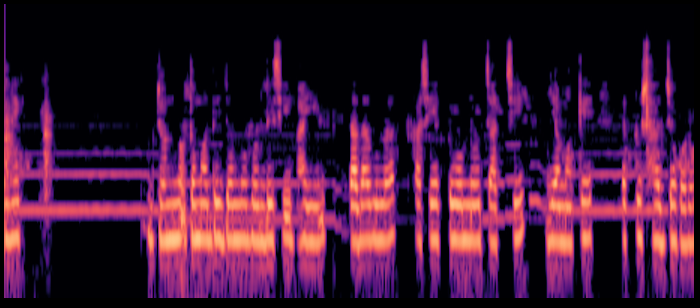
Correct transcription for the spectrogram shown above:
অনেক জন্য তোমাদের জন্য বলতেছি, ভাই, দাদাগুলার কাছে একটু অনুরোধ চাচ্ছি যে আমাকে একটু সাহায্য করো।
